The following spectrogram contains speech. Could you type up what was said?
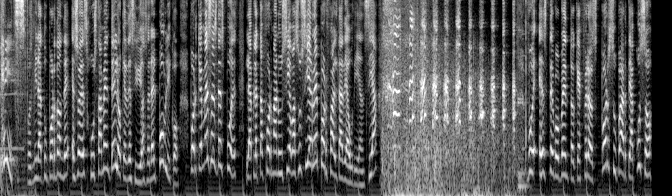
Peace. Pues mira tú por dónde, eso es justamente lo que decidió hacer el público, porque meses después la plataforma anunciaba su cierre por falta de audiencia. Fue este momento que Frost, por su parte, acusó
